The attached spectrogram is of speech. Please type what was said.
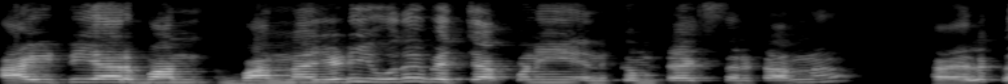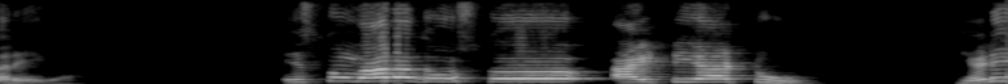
ਆਈਟੀਆਰ 1 ਆ ਜਿਹੜੀ ਉਹਦੇ ਵਿੱਚ ਆਪਣੀ ਇਨਕਮ ਟੈਕਸ ਰਿਟਰਨ ਫਾਈਲ ਕਰੇਗਾ। ਇਸ ਤੋਂ ਬਾਅਦ ਆ ਦੋਸਤੋ ਆਈਟੀਆਰ 2 ਜਿਹੜੀ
